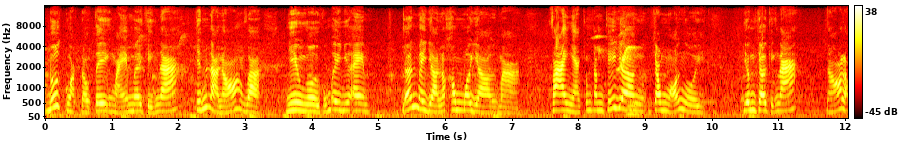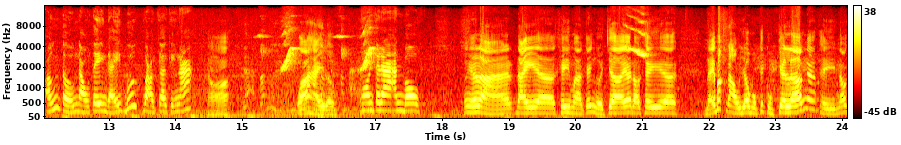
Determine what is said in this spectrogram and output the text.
bước ngoặt đầu tiên mà em mê kiện lá chính là nó. Và nhiều người cũng y như em. Đến bây giờ nó không bao giờ mà phai nhạt trong tâm trí dân trong mỗi người dân chơi kiện lá nó là ấn tượng đầu tiên để bước vào chơi kiện lá đó. Quá hay luôn. Montera Anbo có nghĩa là đây ờ, khi mà cái người chơi á đôi khi ờ, để bắt đầu vô một cái cuộc chơi lớn á, thì nó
